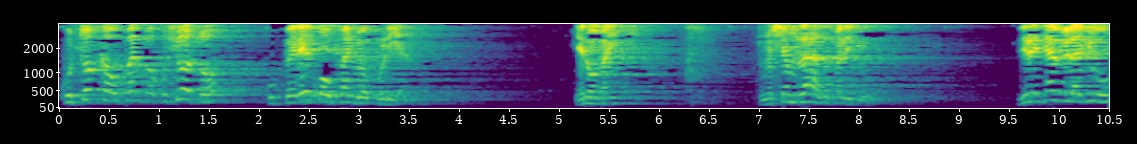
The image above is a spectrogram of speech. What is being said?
kutoka upande wa kushoto kupelekwa upande wa kulia. Yani wa maiti. Tumeshamlaza pale juu. Zile jambi la juu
